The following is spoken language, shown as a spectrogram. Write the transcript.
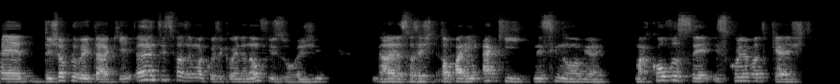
é, deixa eu aproveitar aqui. Antes fazer uma coisa que eu ainda não fiz hoje, galera, se vocês toparem aqui, nesse nome, marcou você, escolha podcast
